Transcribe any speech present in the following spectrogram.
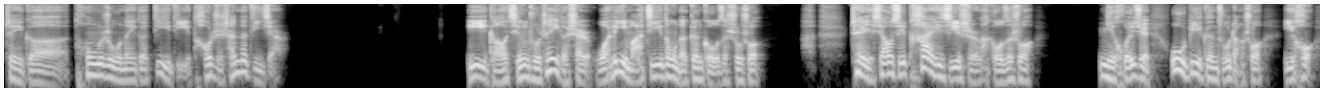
这个通入那个地底桃纸山的地界儿一搞清楚这个事儿，我立马激动的跟狗子叔说：“这消息太及时了！”狗子说：“你回去务必跟组长说，以后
